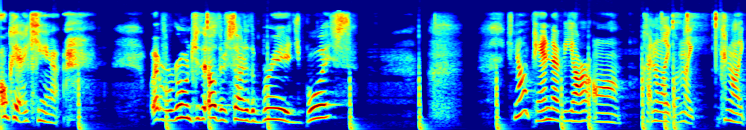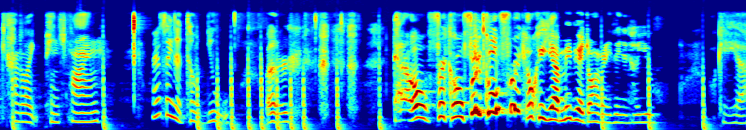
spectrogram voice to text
Okay, I can't. Wait, we're going to the other side of the bridge, boys. You know, Panda VR on kind of like when like kind of like how to like pinch climb. I have something to tell you, brother. Oh frick! Oh frick! Oh frick! Okay, yeah, maybe I don't have anything to tell you. Okay, yeah.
